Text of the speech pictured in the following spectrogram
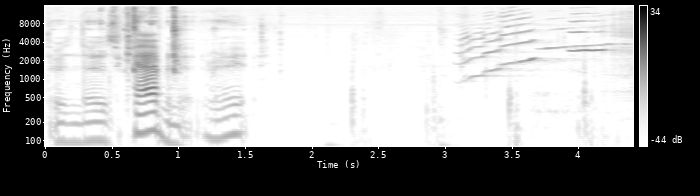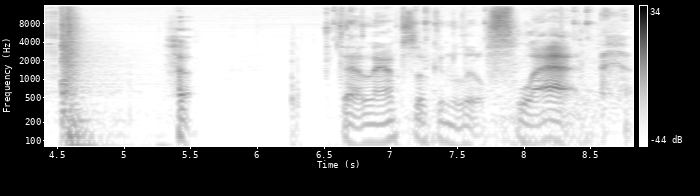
There's there's a cabinet, right? Huh. That lamp's looking a little flat.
